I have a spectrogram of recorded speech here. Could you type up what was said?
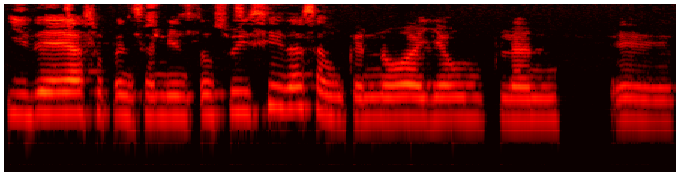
ideas o pensamientos suicidas, aunque no haya un plan, eh,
